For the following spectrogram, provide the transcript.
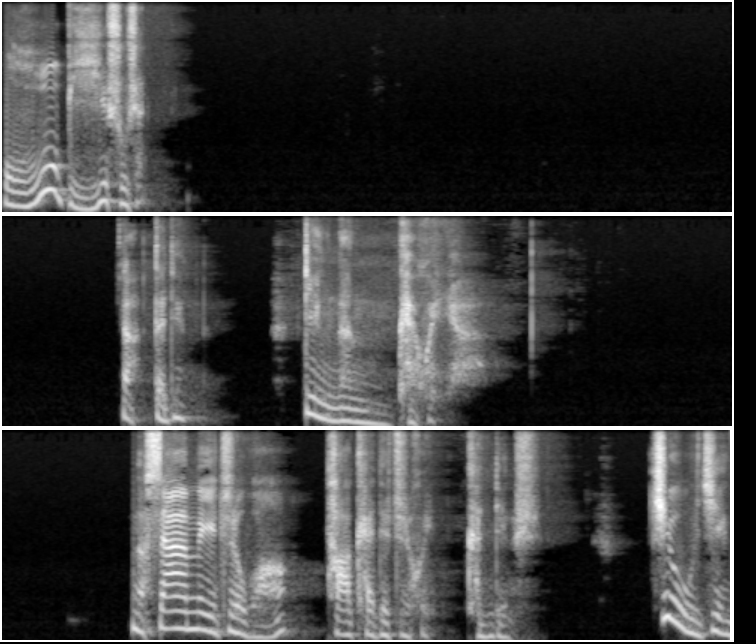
无比殊胜啊！得定，定能开慧呀。那三昧之王，他开的智慧肯定是究竟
